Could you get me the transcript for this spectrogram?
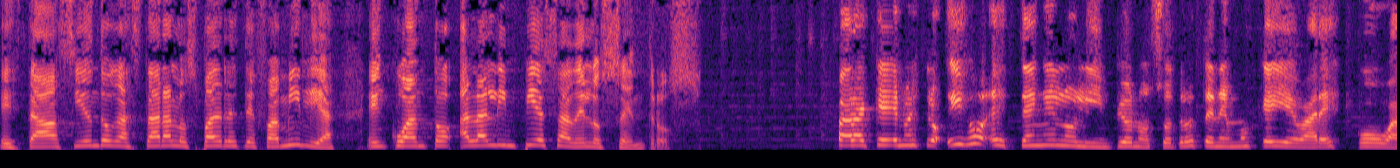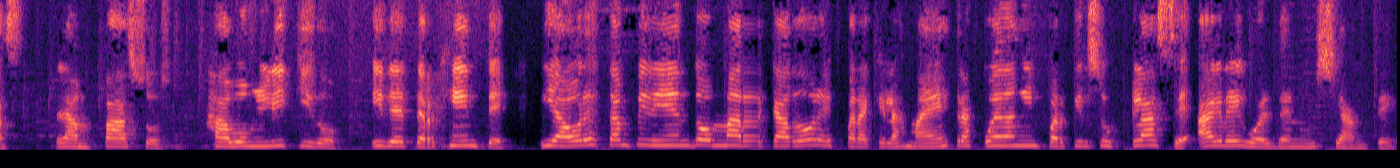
está haciendo gastar a los padres de familia en cuanto a la limpieza de los centros para que nuestros hijos estén en lo limpio, nosotros tenemos que llevar escobas, lampazos, jabón líquido y detergente. Y ahora están pidiendo marcadores para que las maestras puedan impartir sus clases, agregó el denunciante.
